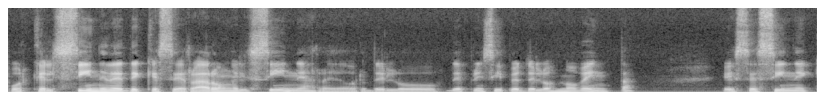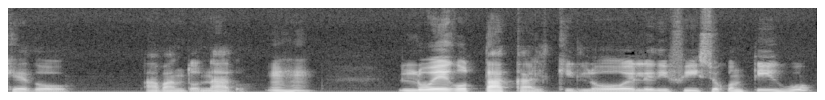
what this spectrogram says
Porque el cine, desde que cerraron el cine alrededor de los de principios de los 90, ese cine quedó abandonado. Luego Taka alquiló el edificio contiguo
